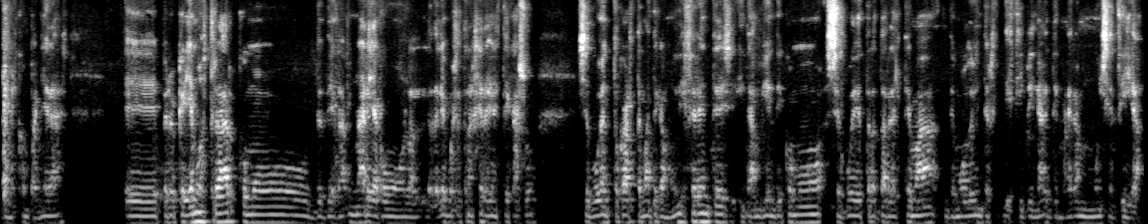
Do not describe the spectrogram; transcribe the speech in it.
de mis compañeras, eh, pero quería mostrar cómo desde un área como la, de lenguas extranjeras en este caso, se pueden tocar temáticas muy diferentes y también de cómo se puede tratar el tema de modo interdisciplinar de manera muy sencilla.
